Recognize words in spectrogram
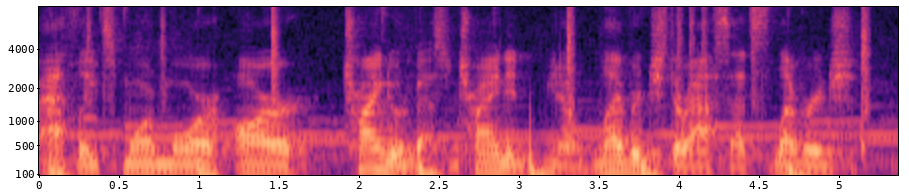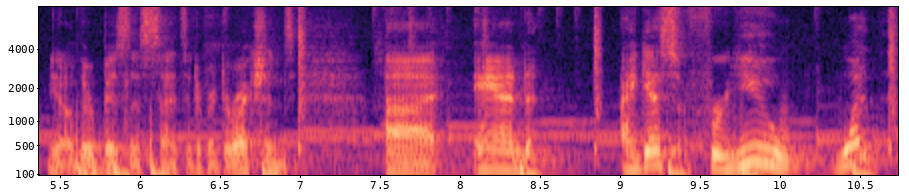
athletes more and more are trying to invest and trying to you know leverage their assets, leverage you know their business sense in different directions. Uh, and I guess for you, what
